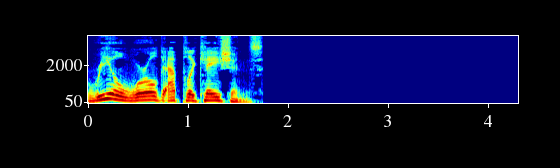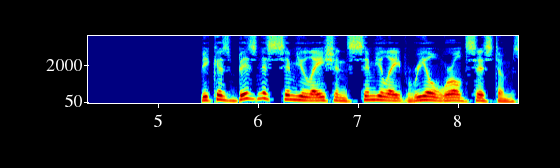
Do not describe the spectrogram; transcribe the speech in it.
Real-world applications Because business simulations simulate real-world systems,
